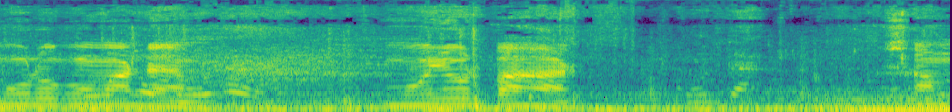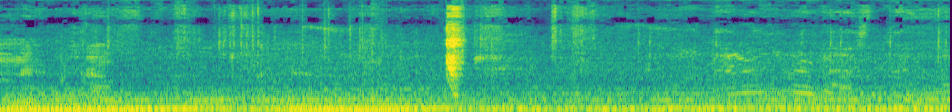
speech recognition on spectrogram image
মুরুগুমা ড্যাম ময়ূর পাহাড় কোনটা? সামনে সব। সাধারণ রাস্তাগুলো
